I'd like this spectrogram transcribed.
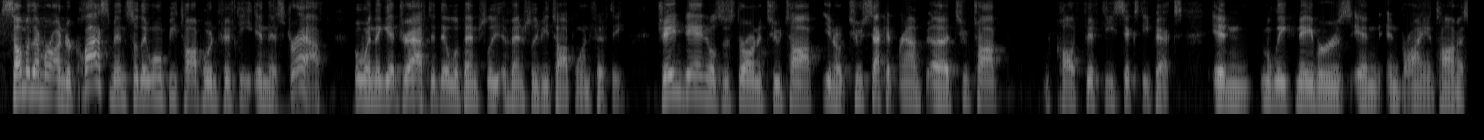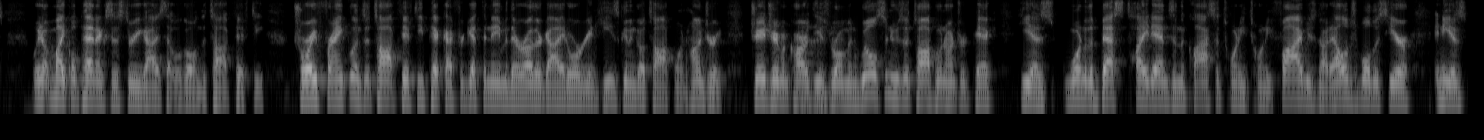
Some of them are underclassmen, so they won't be top 150 in this draft. But when they get drafted, they will eventually eventually be top 150. Jayden Daniels is throwing to two top, you know, two second round, uh, two top call it 50, 60 picks in Malik Nabers in, in Brian Thomas. We know Michael Penix is three guys that will go in the top 50. Troy Franklin's a top 50 pick. I forget the name of their other guy at Oregon. He's going to go top 100. JJ McCarthy is mm-hmm. Roman Wilson, who's a top 100 pick. He has one of the best tight ends in the class of 2025. He's not eligible this year, and he has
